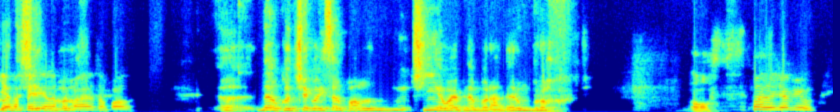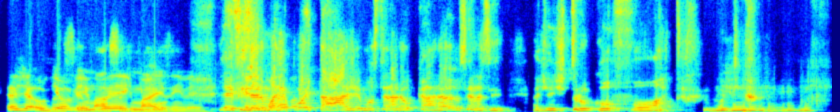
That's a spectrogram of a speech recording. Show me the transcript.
E ela, fez, chegou... ela foi para São Paulo. Uh, não, quando chegou em São Paulo não tinha web namorado, era um bro. Nossa. Mano, eu já vi. Eu já, o que eu vi massa foi. demais, tipo, hein, velho? E aí fizeram uma morava... reportagem, mostraram o cara, os assim, a gente trocou foto. Não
